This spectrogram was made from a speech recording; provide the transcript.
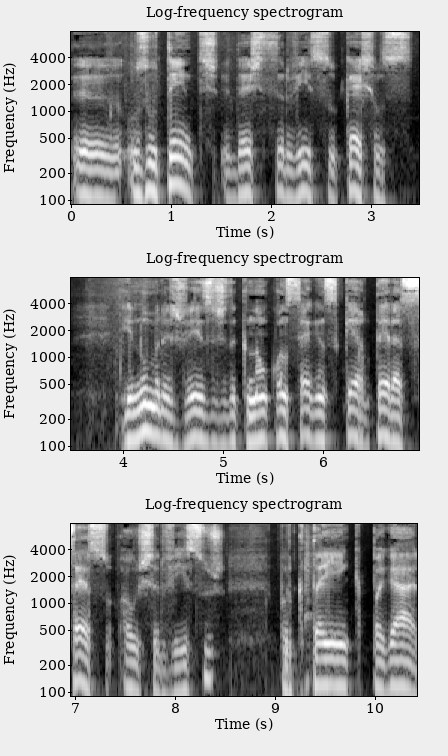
Eh, os utentes deste serviço queixam-se inúmeras vezes de que não conseguem sequer ter acesso aos serviços porque têm que pagar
